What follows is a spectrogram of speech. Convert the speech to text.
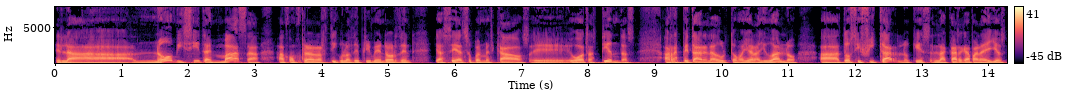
eh, la no visita en masa a comprar artículos de primer orden, ya sea en supermercados eh, u otras tiendas, a respetar al adulto mayor, ayudarlo, a dosificar lo que es la carga para ellos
